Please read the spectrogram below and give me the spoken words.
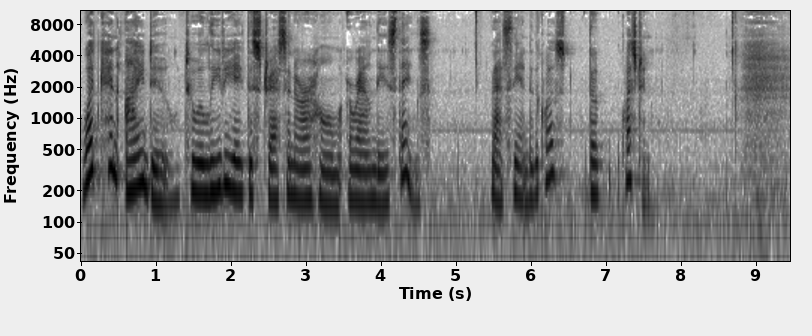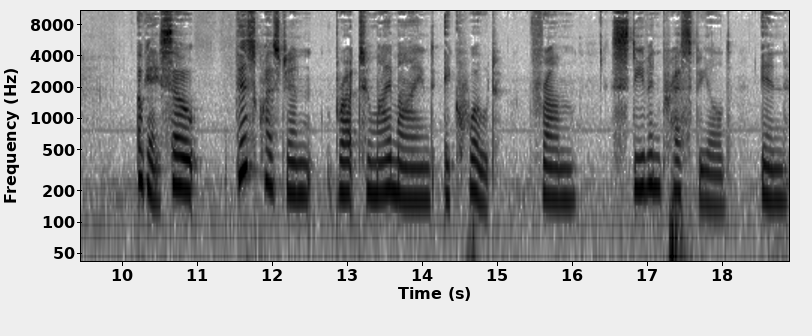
What can I do to alleviate the stress in our home around these things? That's the end of the, quote, the question. Okay, so this question brought to my mind a quote from Steven Pressfield in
